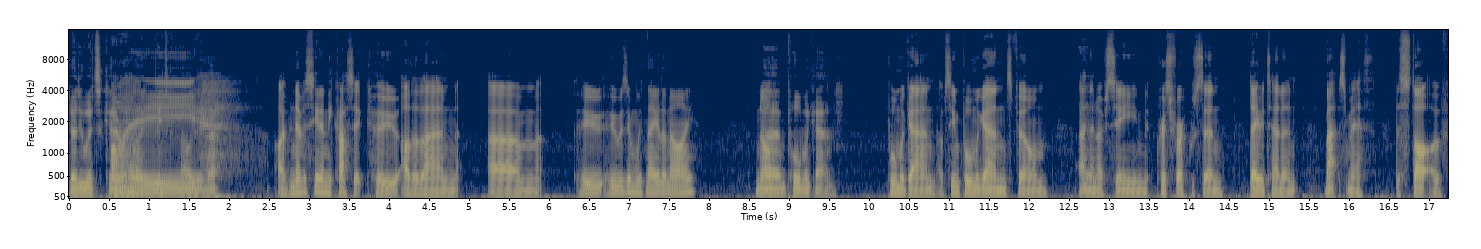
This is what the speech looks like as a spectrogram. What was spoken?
Jodie Whittaker and like Peter Capaldi and that? I've never seen any classic Who other than um, who who was in Withnail and I, not Um, Paul McGann. Paul McGann. I've seen Paul McGann's film, and Yeah. then I've seen Christopher Eccleston, David Tennant, Matt Smith, the start of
